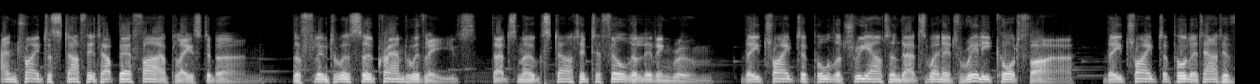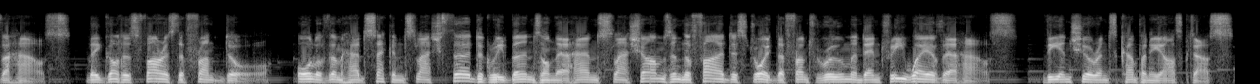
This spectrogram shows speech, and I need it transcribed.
and tried to stuff it up their fireplace to burn. The flute was so crammed with leaves that smoke started to fill the living room. They tried to pull the tree out and that's when it really caught fire. They tried to pull it out of the house. They got as far as the front door all of them had second slash third degree burns on their hands slash arms and the fire destroyed the front room and entryway of their house. The insurance company asked us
